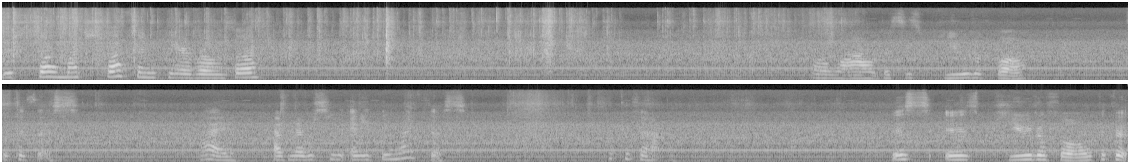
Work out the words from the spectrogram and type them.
There's so much stuff in here, Rosa. Oh wow, this is beautiful. Look at this. I have never seen anything like this. Look at that. This is beautiful. Look at the,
